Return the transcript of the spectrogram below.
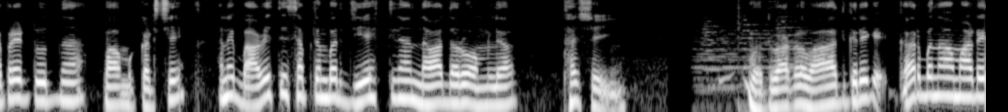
એપરેટ દૂધના ભાવ ઘટશે અને બાવીસથી સપ્ટેમ્બર જીએસટીના નવા દરો અમલ થશે. વધુ આગળ વાત કરીએ કે ઘર બનાવવા માટે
